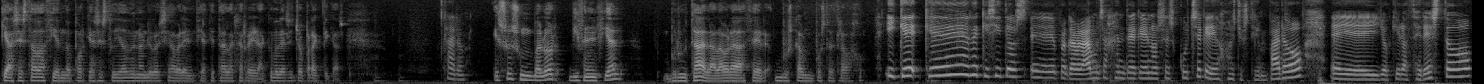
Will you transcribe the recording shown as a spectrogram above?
que has estado haciendo porque has estudiado en la Universidad de Valencia, qué tal la carrera, dónde has hecho prácticas. Claro. Eso es un valor diferencial brutal a la hora de hacer buscar un puesto de trabajo. ¿Y qué, requisitos? Eh, porque habrá mucha gente que nos escuche que diga, yo estoy en paro, eh, yo quiero hacer esto.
